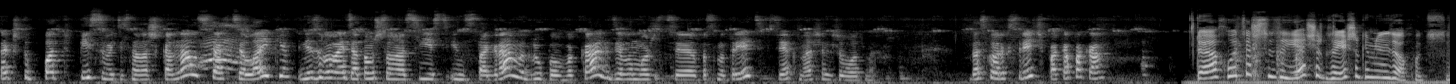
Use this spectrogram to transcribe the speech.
Так что подписывайтесь на наш канал, ставьте лайки. Не забывайте о том, что у нас есть Инстаграм и группа ВК, где вы можете посмотреть всех наших животных. До скорых встреч. Пока-пока. Ты охотишься за ящеркой? За ящерками нельзя охотиться.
